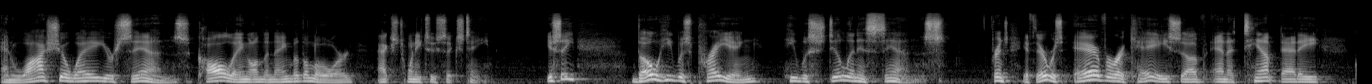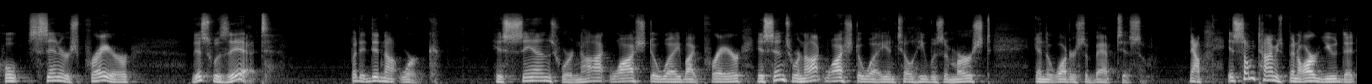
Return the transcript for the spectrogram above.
and wash away your sins, calling on the name of the Lord. Acts 22 16. You see, though he was praying, he was still in his sins. Friends, if there was ever a case of an attempt at a, quote, sinner's prayer, this was it. But it did not work. His sins were not washed away by prayer. His sins were not washed away until he was immersed in the waters of baptism. Now, it's sometimes been argued that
